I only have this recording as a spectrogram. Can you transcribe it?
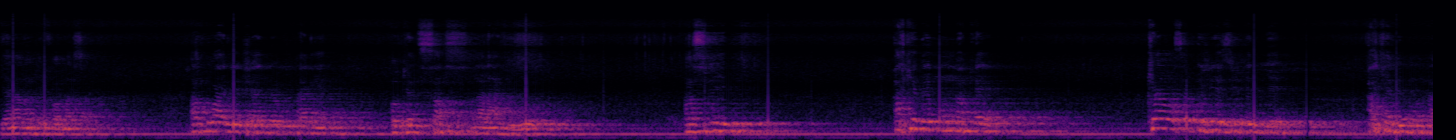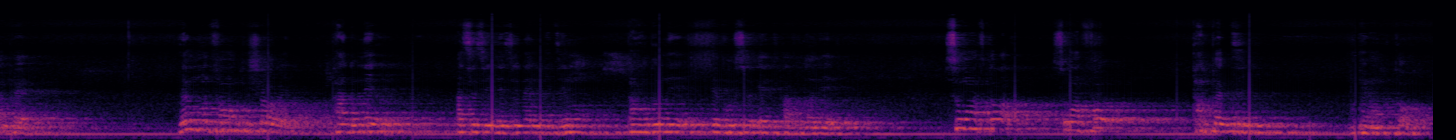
Il y a qui font ça. Encouragez les jeunes qui n'ont aucun sens dans la vie. Ensuite, pas que le monde n'a Cœur, c'est pour Jésus qui est lié. Pas que le monde n'a cœur. Le monde fait un chose, pardonnez Parce que c'est Jésus même qui dit pardonnez et vous serez pardonnés. Soit en tort, soit en faute, pas petit, mais en tort.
